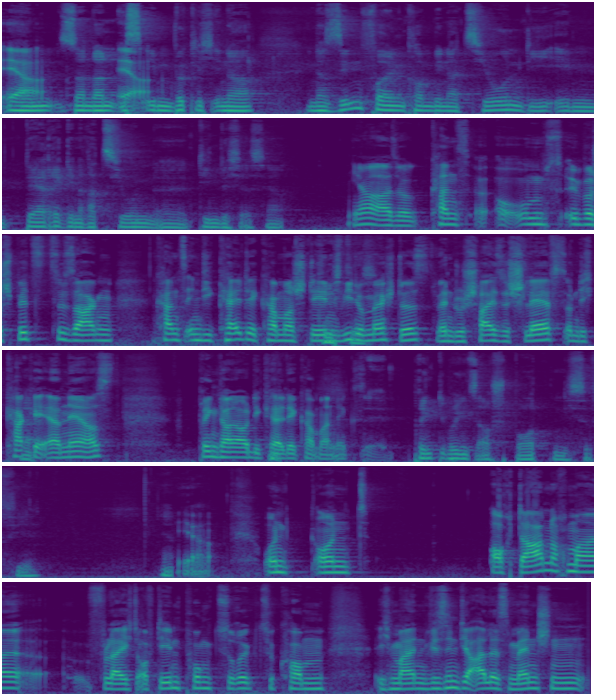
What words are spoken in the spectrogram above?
ja. ähm, sondern ja. es eben wirklich in einer, in einer sinnvollen Kombination, die eben der Regeneration äh, dienlich ist, ja. Ja, also kannst, äh, um es überspitzt zu sagen, kannst in die Kältekammer stehen, Richtig. wie du möchtest. Wenn du scheiße schläfst und dich kacke ja. ernährst, bringt halt auch die Kältekammer nichts. Bringt übrigens auch Sport nicht so viel. Ja. ja. Und, und auch da nochmal vielleicht auf den Punkt zurückzukommen. Ich meine, wir sind ja alles Menschen,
